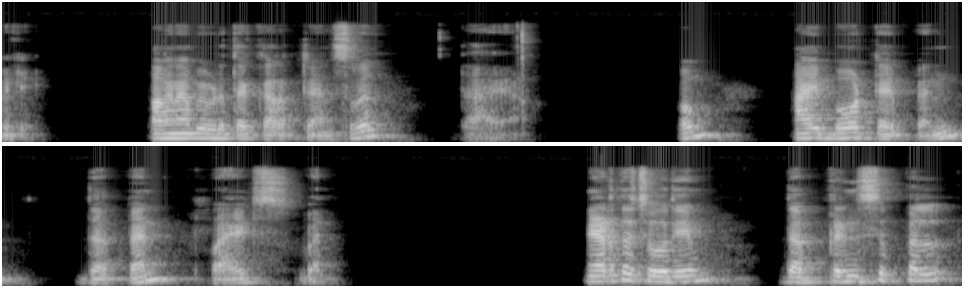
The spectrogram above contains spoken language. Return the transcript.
ഓക്കെ അങ്ങനെ ഇവിടുത്തെ കറക്റ്റ് ആൻസർ ദയാണ് അപ്പം I bought a pen the pen writes well അടുത്ത ചോദ്യം the principal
